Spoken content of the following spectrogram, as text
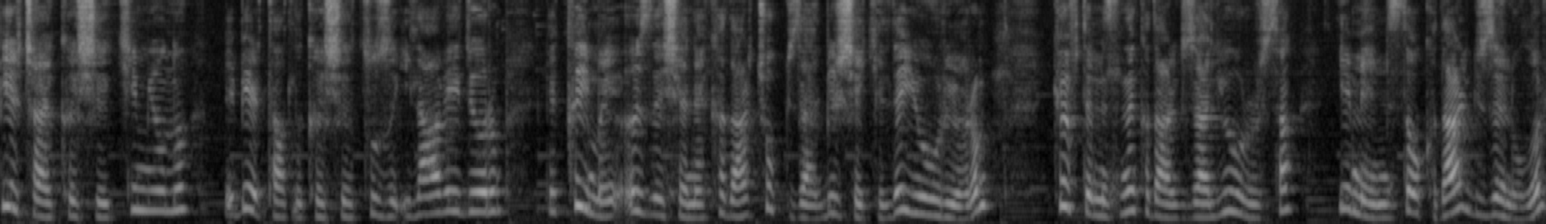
bir çay kaşığı kimyonu ve bir tatlı kaşığı tuzu ilave ediyorum ve kıymayı özleşene kadar çok güzel bir şekilde yoğuruyorum. Köftemizi ne kadar güzel yoğurursak yemeğimiz de o kadar güzel olur.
